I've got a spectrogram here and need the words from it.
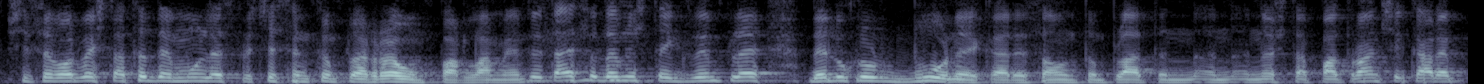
și se vorbește atât de mult despre ce se întâmplă rău în Parlament. Uite, hai să dăm niște exemple de lucruri bune care s-au întâmplat în, în, în ăștia patru ani și care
